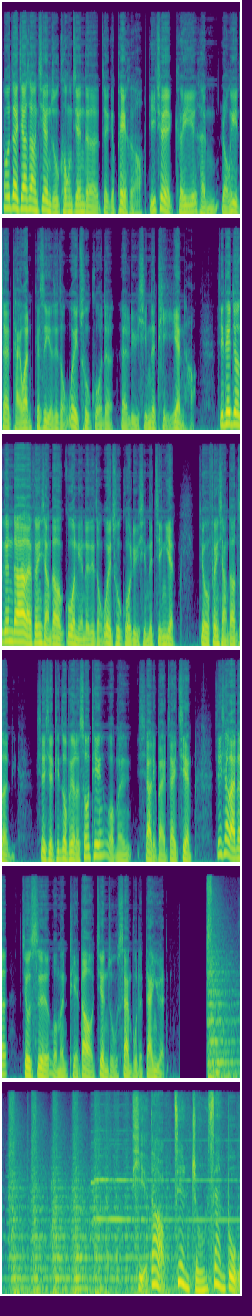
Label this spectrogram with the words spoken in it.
那么再加上建筑空间的这个配合哈，的确可以很容易在台湾，可是有这种未出国的呃旅行的体验哈。今天就跟大家来分享到过年的这种未出国旅行的经验，就分享到这里。谢谢听众朋友的收听，我们下礼拜再见。接下来呢，就是我们铁道建筑散步的单元。铁道建筑散步。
